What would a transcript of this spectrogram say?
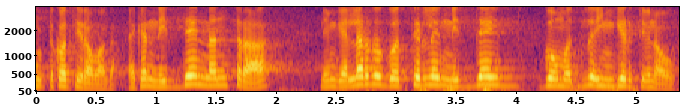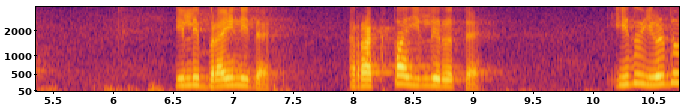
ಹುಟ್ಕೋತೀರ ಅವಾಗ. ಯಾಕಂದ್ರೆ ನಿದ್ದೆ ನಂತರ ನಿಮ್ಗೆಲ್ಲರಿಗೂ ಗೊತ್ತಿರಲಿ, ನಿದ್ದೆ ಇದ್ಗೋ ಮೊದಲು ಹಿಂಗಿರ್ತೀವಿ ನಾವು. ಇಲ್ಲಿ ಬ್ರೈನ್ ಇದೆ. ರಕ್ತ ಇಲ್ಲಿರುತ್ತೆ. ಇದು ಇಳಿದು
